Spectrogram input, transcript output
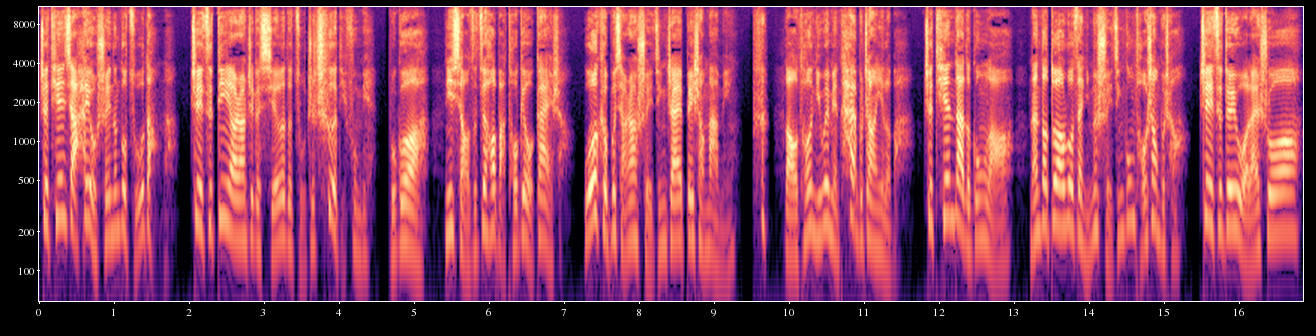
这天下还有谁能够阻挡呢？这次定要让这个邪恶的组织彻底覆灭。不过……”你小子最好把头给我盖上，我可不想让水晶斋背上骂名。哼，老头，你未免太不仗义了吧？这天大的功劳，难道都要落在你们水晶宫头上不成？这次对于我来说，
